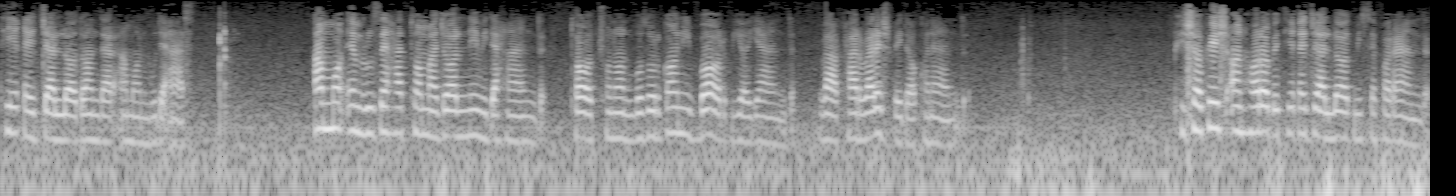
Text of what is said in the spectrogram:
تیغ جلادان در امان بوده است. اما امروزه حتی مجال نمی دهند تا چنان بزرگانی بار بیایند و پرورش پیدا کنند. پیشا پیش آنها را به تیغ جلاد می سپارند.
